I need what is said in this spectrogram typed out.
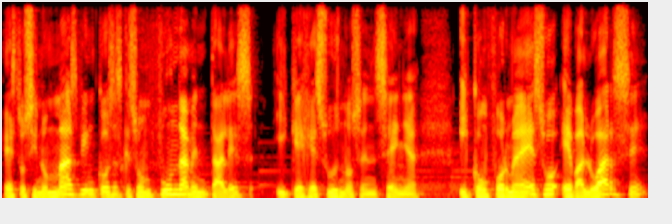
esto, sino más bien cosas que son fundamentales y que Jesús nos enseña. Y conforme a eso, evaluarse,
